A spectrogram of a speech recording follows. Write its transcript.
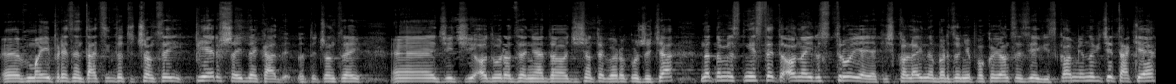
w mojej prezentacji dotyczącej pierwszej dekady, dotyczącej e, dzieci od urodzenia do 10 roku życia. Natomiast niestety ona ilustruje jakieś kolejne bardzo niepokojące zjawisko, mianowicie takie,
